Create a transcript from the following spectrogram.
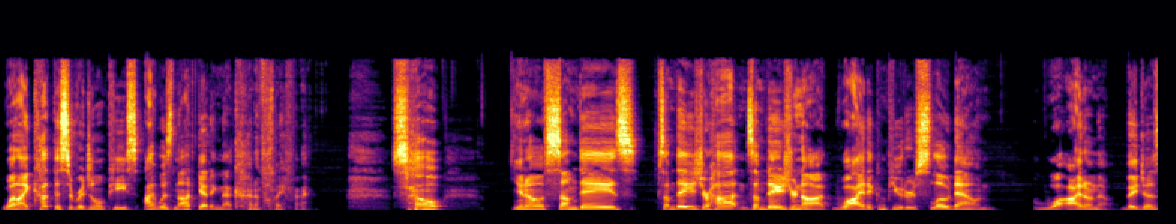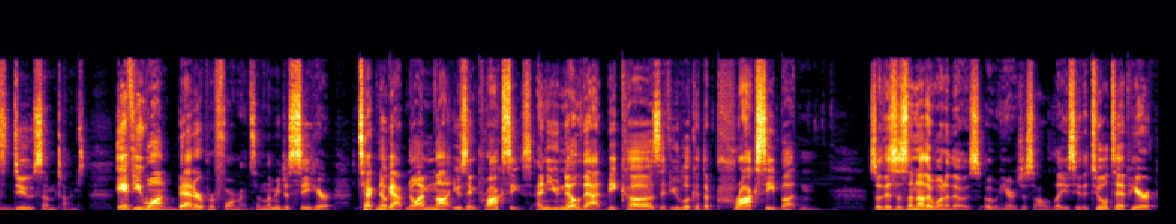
When I cut this original piece, I was not getting that kind of playback. So, you know, some days, some days you're hot and some days you're not. Why do computers slow down? Why, I don't know. They just do sometimes. If you want better performance, and let me just see here, Technogap. No, I'm not using proxies. And you know that because if you look at the proxy button, so this is another one of those. Oh, here, just I'll let you see the tooltip here.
